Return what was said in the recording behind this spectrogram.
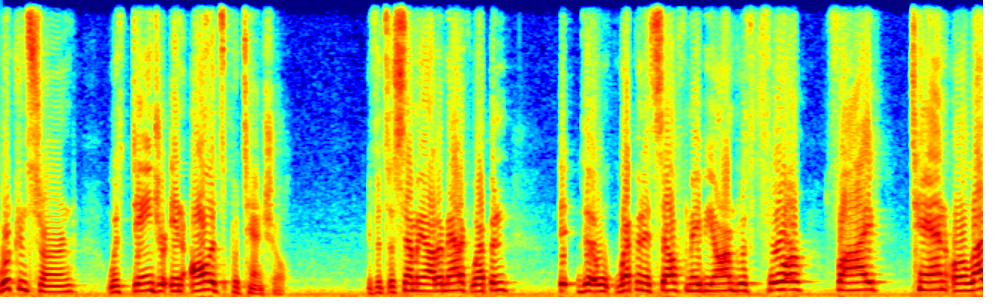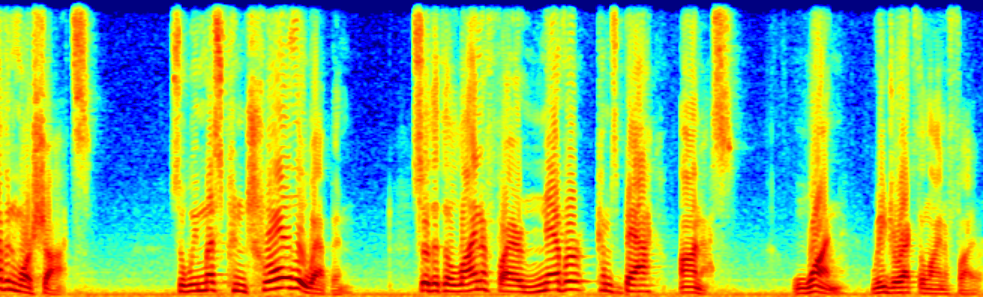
We're concerned with danger in all its potential. If it's a semi automatic weapon, it, the weapon itself may be armed with four, five, ten, or 11 more shots. So we must control the weapon so that the line of fire never comes back on us. One, redirect the line of fire,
